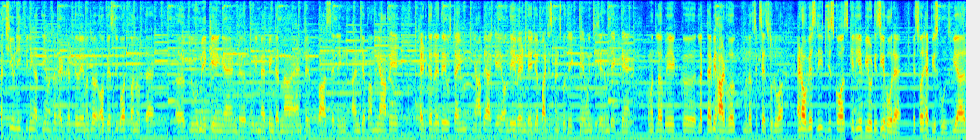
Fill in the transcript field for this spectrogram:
अच्छी यूनिक फीलिंग आती है मतलब हेड करते हुए। मतलब ऑब्वियसली बहुत फन होता है। क्लू मेकिंग एंड पूरी मैपिंग करना एंड फिर पास सेलिंग एंड जब हम यहाँ पे हेड कर रहे थे उस टाइम यहाँ पे आके ऑन द इवेंट डे जब पार्टिसिपेंट्स को देखते हैं, वो इन चीज़ें हम देखते हैं तो मतलब एक लगता है भी हार्ड वर्क मतलब सक्सेसफुल हुआ। एंड ऑब्वियसली जिस कॉज के लिए पीओटीसी हो रहा है it's for happy schools we are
